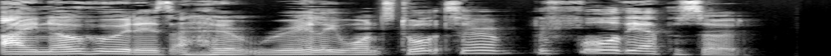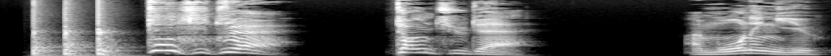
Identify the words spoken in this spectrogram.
I know who it is, and I don't really want to talk to her before the episode. Don't you dare! Don't you dare! I'm warning you.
